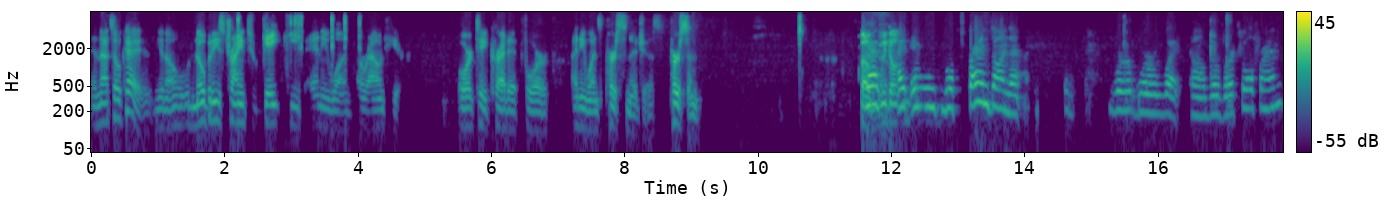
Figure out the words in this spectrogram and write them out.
and that's okay. You know, nobody's trying to gatekeep anyone around here or take credit for anyone's personages person. But yeah, we don't. I, I mean, we're friends on the. We're we're what? Uh, we're virtual friends,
